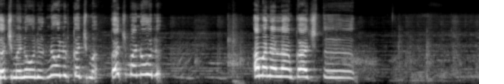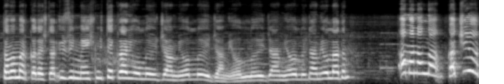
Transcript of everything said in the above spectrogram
Kaçma ne olur ne olur kaçma. Kaçma ne olur. Aman Allah'ım kaçtı. Tamam arkadaşlar üzülmeyin şimdi tekrar yollayacağım yollayacağım yollayacağım yollayacağım yolladım. Aman Allah'ım kaçıyor.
